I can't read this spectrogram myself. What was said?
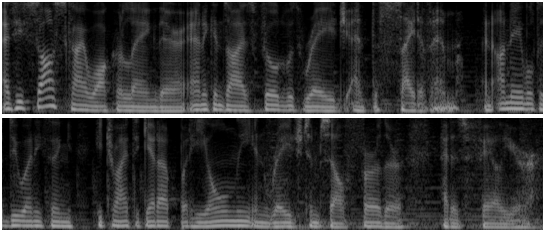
As he saw Skywalker laying there, Anakin's eyes filled with rage at the sight of him. And unable to do anything, he tried to get up, but he only enraged himself further at his failure.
